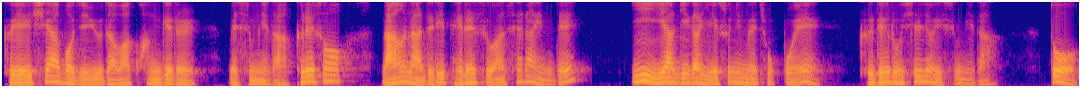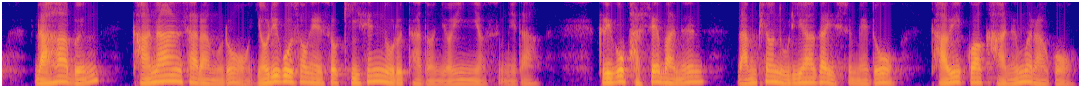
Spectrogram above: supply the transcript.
그의 시아버지 유다와 관계를 맺습니다. 그래서 낳은 아들이 베레스와 세라인데 이 이야기가 예수님의 족보에 그대로 실려 있습니다. 또 라합은 가나안 사람으로 여리고성에서 기생 노릇하던 여인이었습니다. 그리고 바세바는 남편 우리아가 있음에도 다윗과 간음을 하고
